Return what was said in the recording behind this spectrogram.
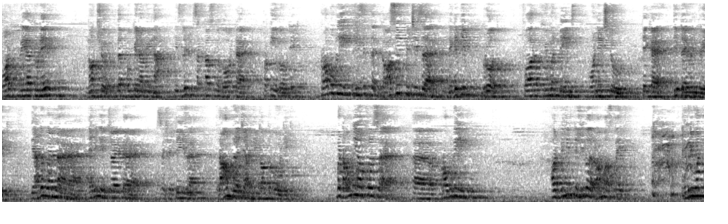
what we are today. Not sure. That book in Amina is little sarcasm about uh, talking about it. Probably is it the gossip which is a negative growth for human beings? One needs to take a deep dive into it. The other one uh, I really enjoyed uh, Mr. Shetty's uh, Ram Raja. He talked about it. But how many of us uh, uh, probably are willing to live a Rama's life? Everyone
